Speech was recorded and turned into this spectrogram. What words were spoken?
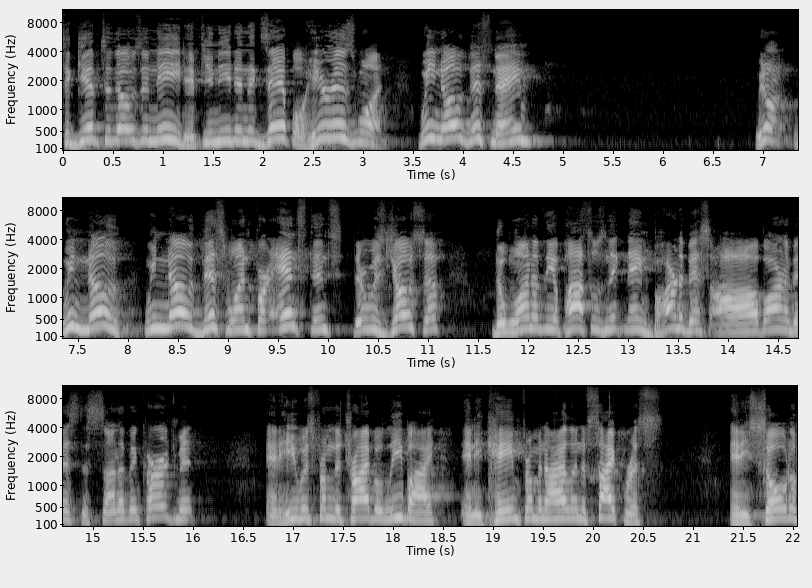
to give to those in need. If you need an example, here is one. We know this name. We don't we know we know this one for instance, there was Joseph, the one of the apostles nicknamed Barnabas, oh Barnabas, the son of encouragement. And he was from the tribe of Levi and he came from an island of Cyprus and he sold a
